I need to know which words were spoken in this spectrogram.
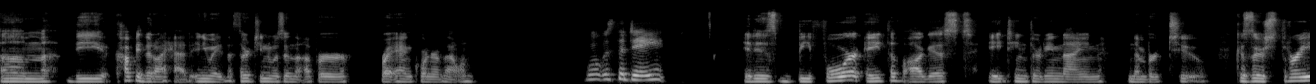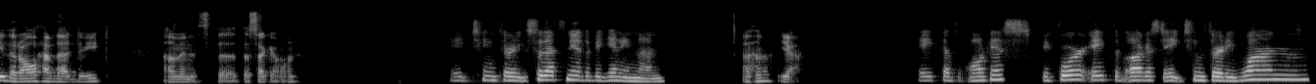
Um, the copy that I had, anyway, the 13 was in the upper right hand corner of that one. What was the date? It is before 8th of August, 1839, number two, because there's three that all have that date. Um, and it's the the second one. 1830. So that's near the beginning then. Uh-huh. Yeah. 8th of August, before 8th of August, 1831,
